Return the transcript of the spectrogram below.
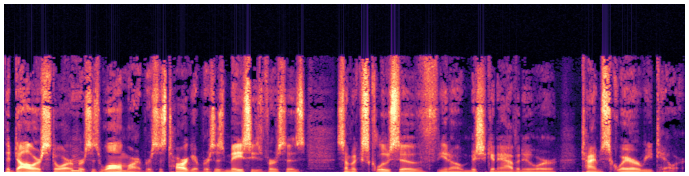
The dollar store versus Walmart versus Target versus Macy's versus some exclusive, you know, Michigan Avenue or Times Square retailer.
